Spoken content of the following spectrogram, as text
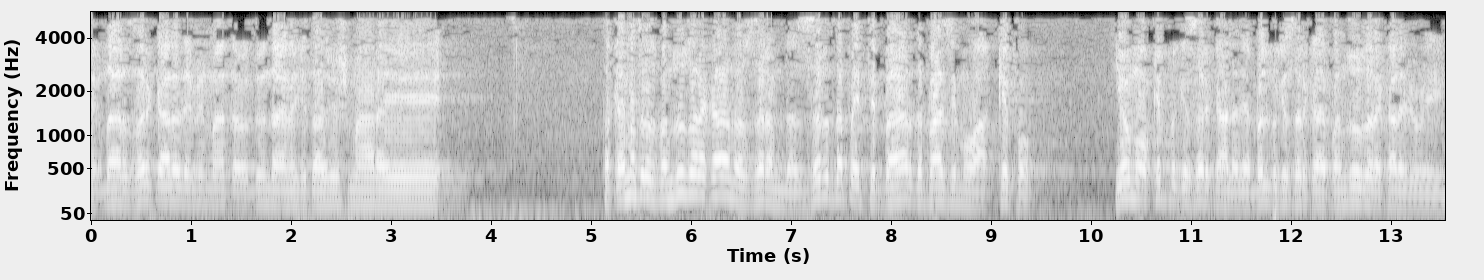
مقدار زر کال دی مما ته ودون دا نه چې تاسو شمارئ په قیامت پر ورځ باندې زر کال نو زرم دا زر د په اعتبار د بعضی مواقفو یو موقف کې زر کال دی بل به کې زر کال 50 زر کال جوړي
